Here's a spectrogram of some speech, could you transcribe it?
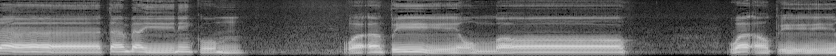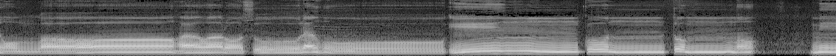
ذات بينكم وأطيعوا الله وأطيعوا الله ورسوله إن كنتم مؤمنين.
